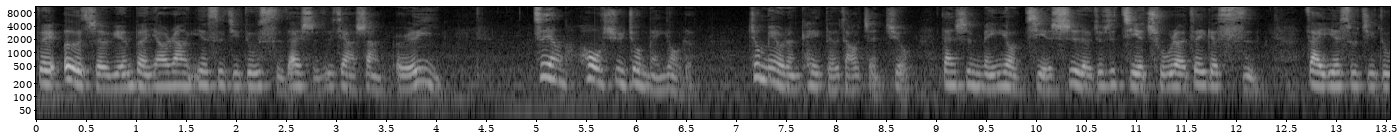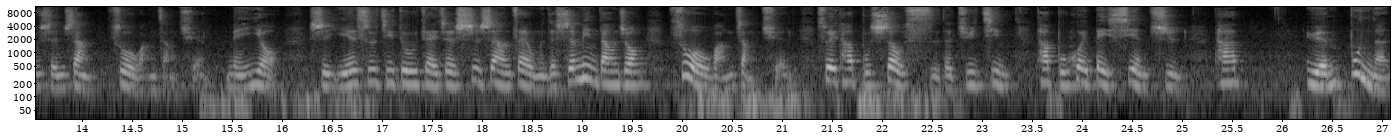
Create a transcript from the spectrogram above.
对恶者原本要让耶稣基督死在十字架上而已，这样后续就没有了，就没有人可以得着拯救。但是没有解释了，就是解除了这个死在耶稣基督身上做王掌权，没有，是耶稣基督在这世上，在我们的生命当中做王掌权，所以他不受死的拘禁，他不会被限制。他原不能，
